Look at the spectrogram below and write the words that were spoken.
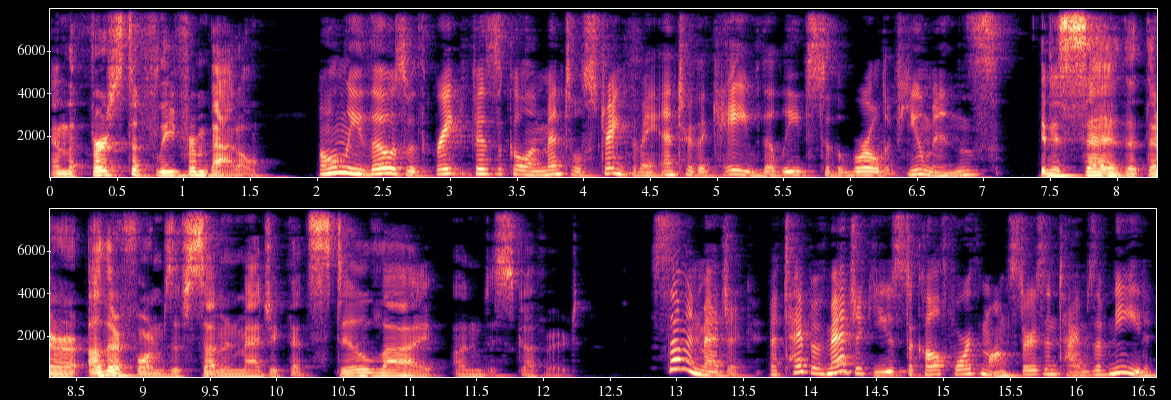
and the first to flee from battle. Only those with great physical and mental strength may enter the cave that leads to the world of humans. It is said that there are other forms of summon magic that still lie undiscovered. Summon magic, a type of magic used to call forth monsters in times of need.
